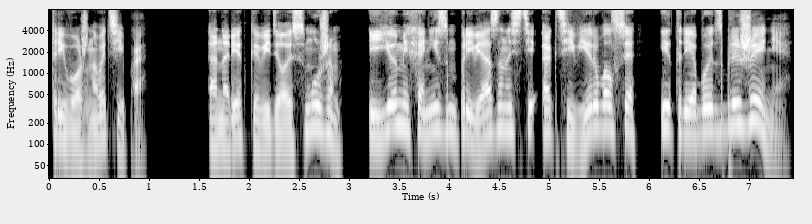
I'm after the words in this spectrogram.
тревожного типа. Она редко виделась с мужем, ее механизм привязанности активировался и требует сближения.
